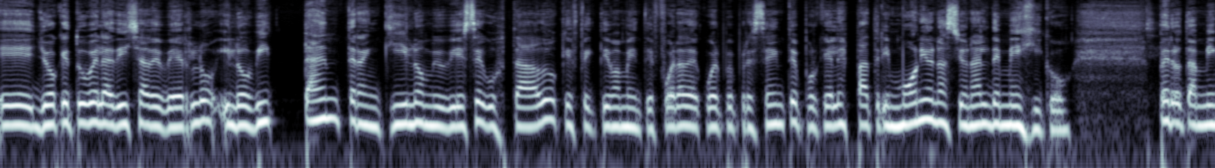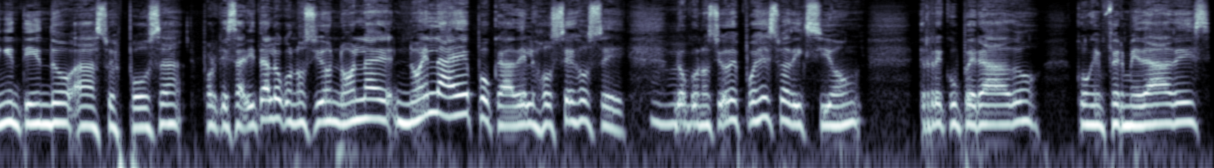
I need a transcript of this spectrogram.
Eh, yo que tuve la dicha de verlo y lo vi tan tranquilo, me hubiese gustado que efectivamente fuera de cuerpo y presente, porque él es patrimonio nacional de México. Pero también entiendo a su esposa, porque Sarita lo conoció no en la, no en la época del José José, lo conoció después de su adicción, recuperado, con enfermedades,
